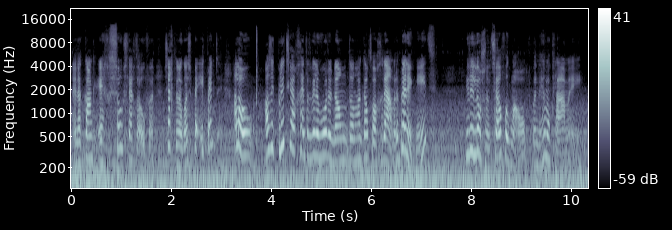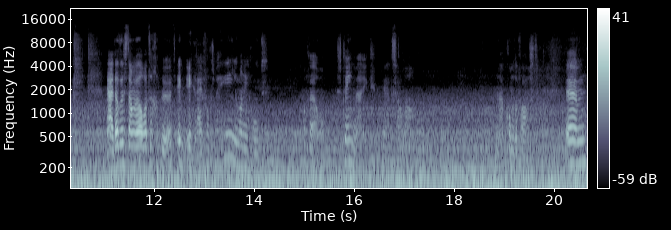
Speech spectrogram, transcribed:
En daar kan ik echt zo slecht over. Zeg ik dan ook wel eens: ik ben, Hallo, als ik politieagent had willen worden, dan, dan had ik dat wel gedaan. Maar dat ben ik niet. Jullie lossen het zelf ook maar op. Ik ben er helemaal klaar mee. Ja, dat is dan wel wat er gebeurt. Ik, ik rij volgens mij helemaal niet goed. Of wel? Steenwijk. Ja, het zal wel. Nou, kom er vast. Um,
